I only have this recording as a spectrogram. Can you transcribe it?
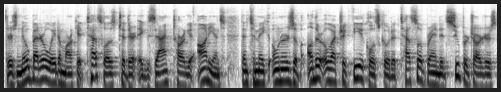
There's no better way to market Teslas to their exact target audience than to make owners of other electric vehicles go to Tesla branded superchargers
